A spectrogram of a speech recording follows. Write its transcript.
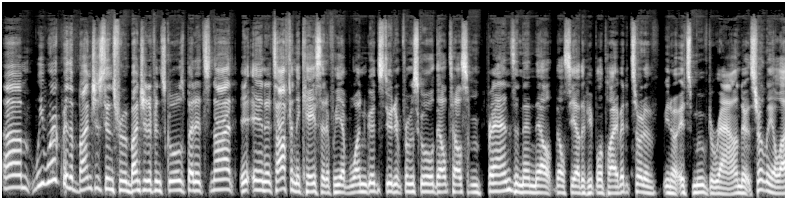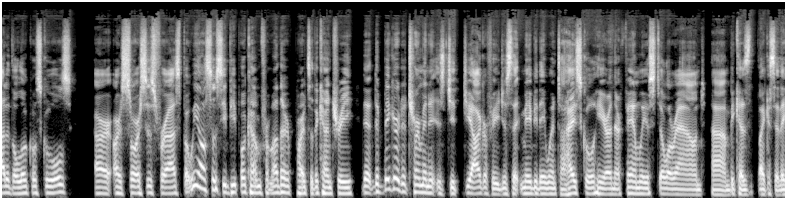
Um, we work with a bunch of students from a bunch of different schools, but it's not, and it's often the case that if we have one good student from a school, they'll tell some friends, and then they'll they'll see other people apply. But it's sort of you know it's moved around. It's certainly a lot of the local schools are, are sources for us, but we also see people come from other parts of the country. The, the bigger determinant is ge- geography, just that maybe they went to high school here and their family is still around um, because, like I said, they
